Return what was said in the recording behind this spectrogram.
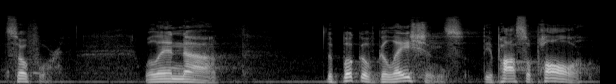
and so forth. Well, in uh, the book of Galatians, the Apostle Paul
